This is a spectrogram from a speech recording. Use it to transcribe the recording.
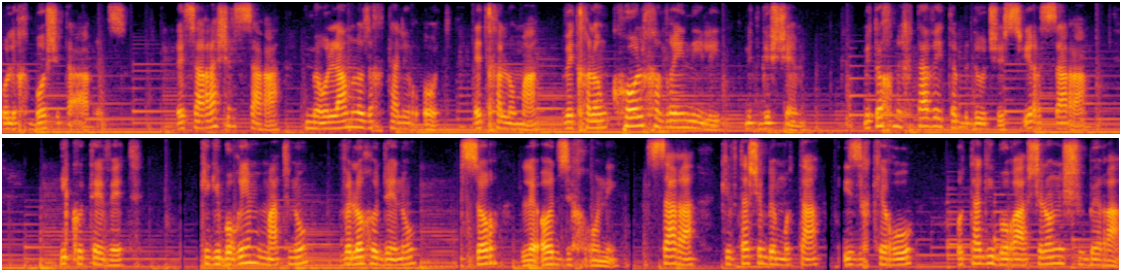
או לכבוש את הארץ. לצערה של שרה, היא מעולם לא זכתה לראות את חלומה ואת חלום כל חברי נילי מתגשם. מתוך מכתב ההתאבדות שהשאירה שרה, היא כותבת כגיבורים מתנו ולא הודינו עשור לעוד זיכרוני. שרה קיוותה שבמותה יזכרו אותה גיבורה שלא נשברה,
